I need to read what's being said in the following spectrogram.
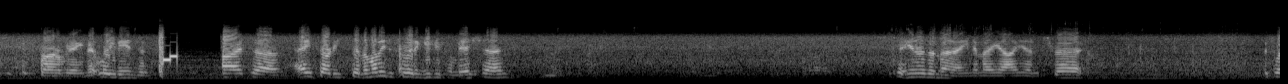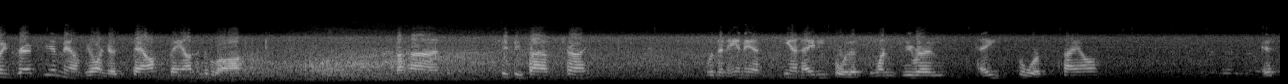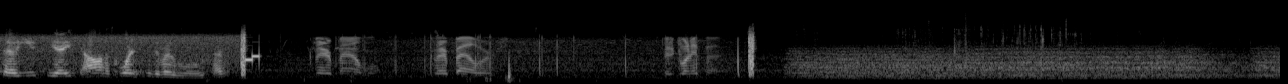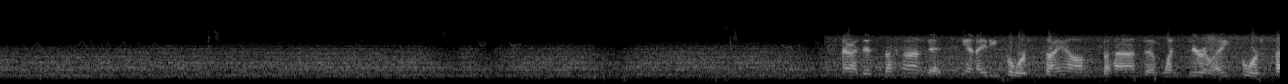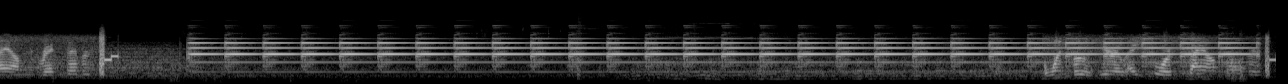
confirming that lead engine. All right, uh, A37, let me just go ahead and give you permission to enter the main, M-A-I-N truck. Between Crabtree and Moundville and go southbound in the block. Behind 225 train with an NS 1084, that's 1084 south. S-O-U-T-H on according to the rules. Claire Mowell. Claire Powers. 225. Uh, that's behind that 1084 south, behind the 1084 south, correct, Trevor? Four south, over.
